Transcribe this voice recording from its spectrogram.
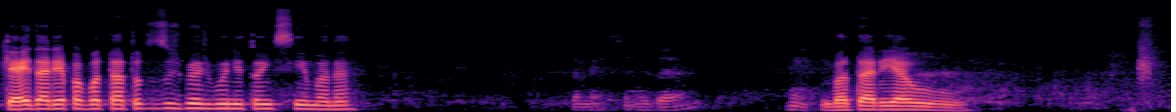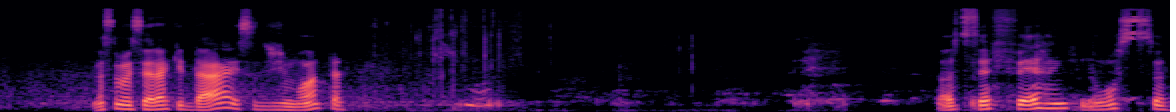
Que aí daria pra botar todos os meus monitores em cima, né? Também, se não der. Botaria o. Nossa, mas será que dá? Isso desmonta? Nossa, isso é ferro, hein? Nossa.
